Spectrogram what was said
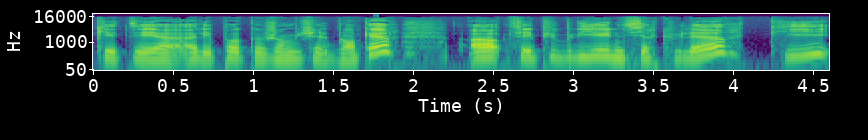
qui était à, l'époque Jean-Michel Blanquer, a fait publier une circulaire qui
